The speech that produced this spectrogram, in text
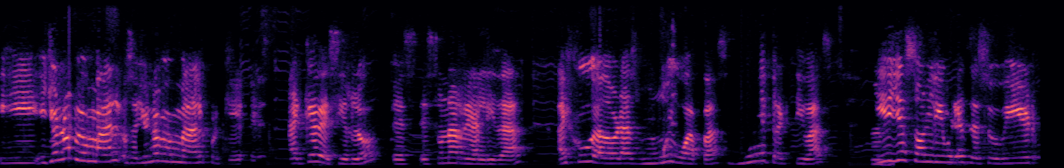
Y, y, yo no veo mal, o sea, yo no veo mal porque hay que decirlo, es, es una realidad hay jugadoras muy guapas, muy atractivas, y ellas son libres de subir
